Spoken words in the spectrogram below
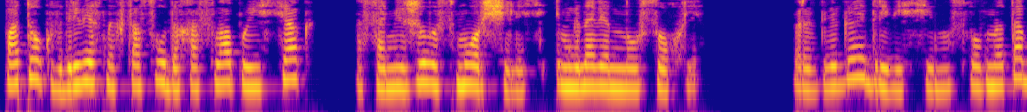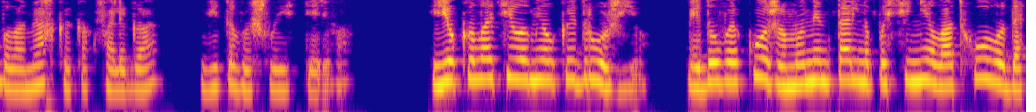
Поток в древесных сосудах ослаб и иссяк, а сами жилы сморщились и мгновенно усохли. Раздвигая древесину, словно та была мягкой, как фольга, Вита вышла из дерева. Ее колотило мелкой дрожью. Медовая кожа моментально посинела от холода,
